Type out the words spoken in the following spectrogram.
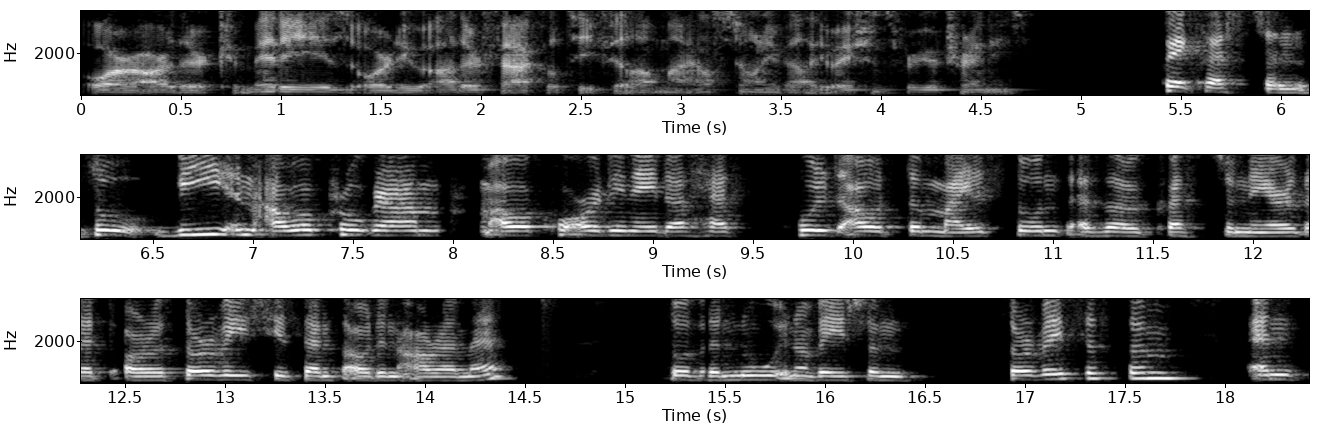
or are there committees, or do other faculty fill out milestone evaluations for your trainees? Great question. So, we in our program, our coordinator has pulled out the milestones as a questionnaire that or a survey she sends out in RMS. So, the new innovations survey system. And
